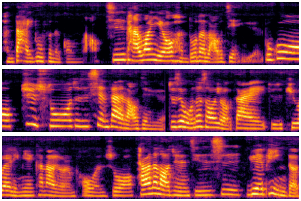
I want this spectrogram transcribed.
很大一部分的功劳，其实台湾也有很多的老检员，不过据说就是现在的老检员，就是我那时候有在就是 Q&A 里面看到有人 po 文说，台湾的老检员其实是约聘的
